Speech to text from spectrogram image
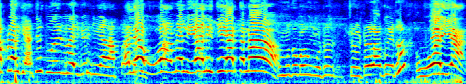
આપણે ક્યાંથી ચોરી લઈ ગયો યાર આપણે. અલે ઓ અમે લીયા લીધી યાર તને. હું તો બહુ મોટો ચોઈટો લાગુ એટલે. ઓ યાર.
